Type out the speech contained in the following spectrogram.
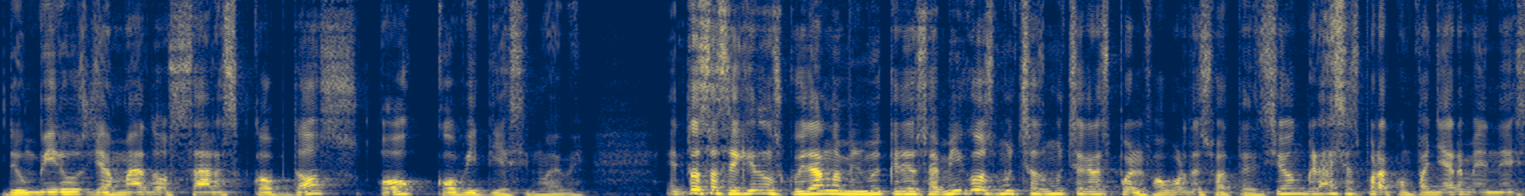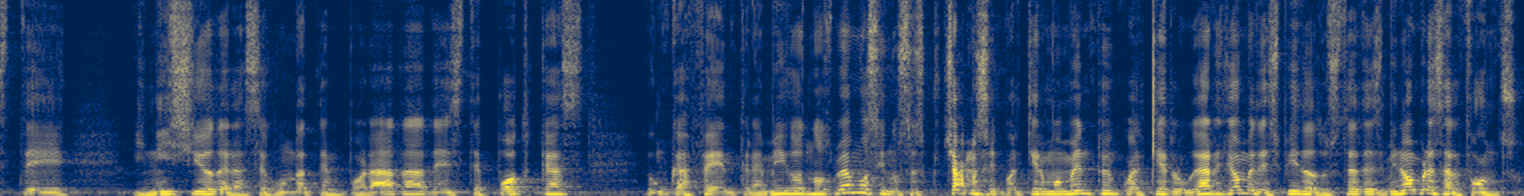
de un virus llamado SARS-CoV-2 o COVID-19. Entonces a seguirnos cuidando, mis muy queridos amigos. Muchas, muchas gracias por el favor de su atención. Gracias por acompañarme en este inicio de la segunda temporada de este podcast un café entre amigos. Nos vemos y nos escuchamos en cualquier momento, en cualquier lugar. Yo me despido de ustedes. Mi nombre es Alfonso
